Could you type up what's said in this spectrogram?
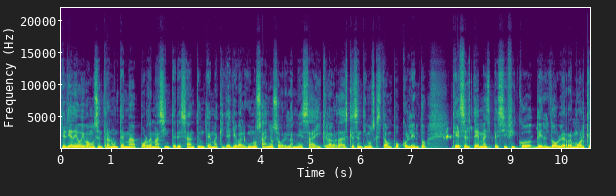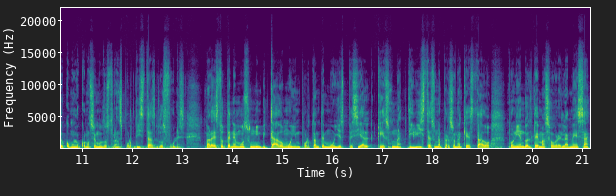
y el día de hoy vamos a entrar en un tema por demás interesante, un tema que ya lleva algunos años sobre la mesa y que la verdad es que sentimos que está un poco lento, que es el tema específico del doble remolque o como lo conocemos los transportistas, los fules. Para esto tenemos un invitado muy importante, muy especial, que es un activista, es una persona que ha estado poniendo el tema sobre la mesa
